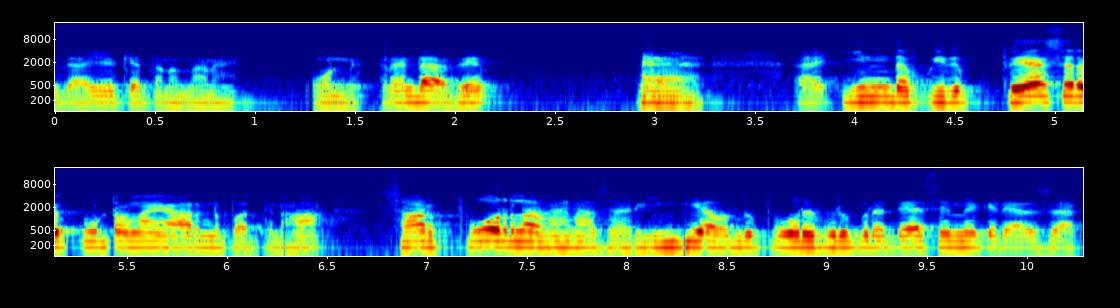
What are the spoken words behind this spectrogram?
இது அயோக்கியத்தனம் தானே? ஒன்று ரெண்டாவது இந்த இது பேசுகிற கூட்டம்லாம் யாருன்னு பார்த்தீங்கன்னா சார் போர்லாம் வேணாம் சார். இந்தியா வந்து போரை விரும்புகிற தேசமே கிடையாது சார்.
